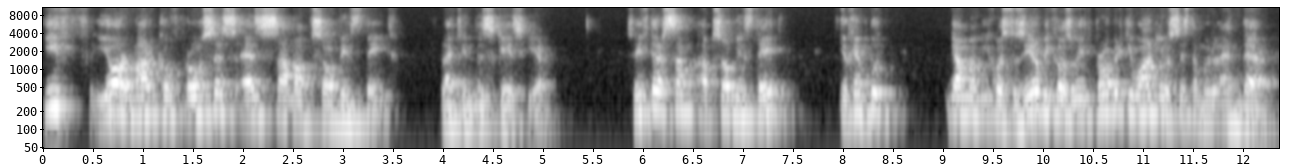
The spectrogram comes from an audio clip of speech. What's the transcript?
if your Markov process has some absorbing state, like in this case here. So if there's some absorbing state, you can put gamma equals to zero because with probability one, your system will end there.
